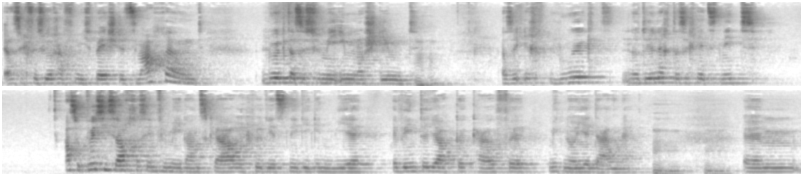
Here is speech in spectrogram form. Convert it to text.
also ich versuche einfach mein Bestes zu machen und schaue, dass es für mich immer noch stimmt. Mhm. Also ich schaue natürlich, dass ich jetzt nicht... Also gewisse Sachen sind für mich ganz klar. Ich würde jetzt nicht irgendwie eine Winterjacke kaufen mit neuen Daunen. Mhm. Mhm. Ähm,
